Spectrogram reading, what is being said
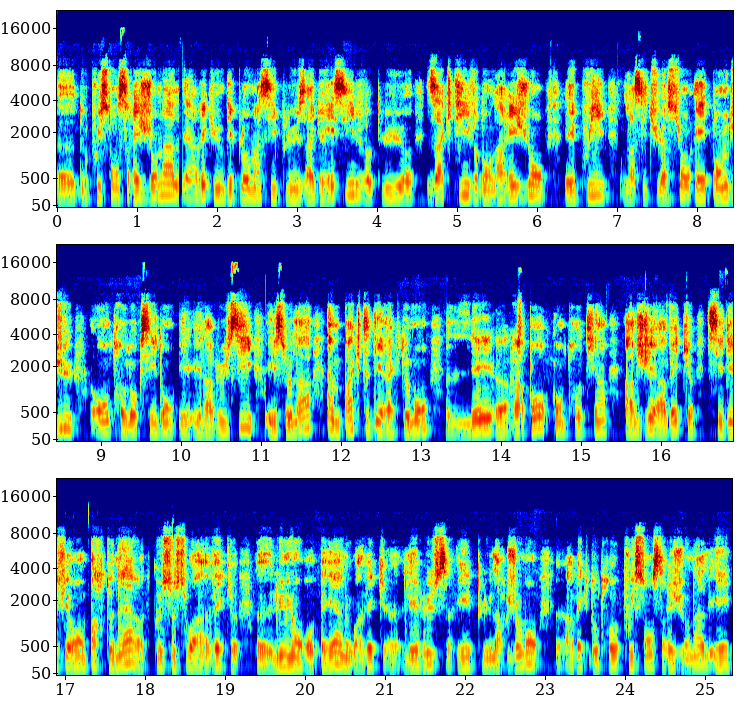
euh, de puissance régionale avec une diplomatie plus agressive, plus active dans la région. Et puis la situation est tendue entre l'Occident et la Russie et cela impacte directement les rapports qu'entretient Alger avec ses différents partenaires, que ce soit avec euh, l'Union européenne ou avec euh, les Russes et plus largement euh, avec d'autres puissances régionales et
